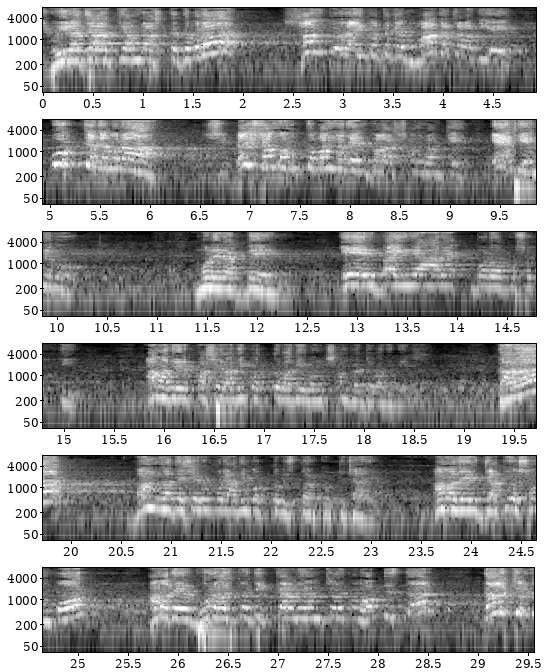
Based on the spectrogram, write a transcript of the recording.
স্বৈরাচারকে আমরা আসতে দেব না, সাম্প্রদায়িকতাকে মাথা চাড়া দিয়ে উঠতে দেব না। এই সম্মুক্ত বাংলাদেশ গড়ার সংগ্রামকে এগিয়ে নেব। মনে রাখবেন, এর বাইরে আর এক বড় অপশক্তি আমাদের পাশের আধিপত্যবাদী এবং সাম্রাজ্যবাদী দেশ। তারা বাংলাদেশের উপরে আধিপত্য বিস্তার করতে চায়। আমাদের জাতীয় সম্পদ, আমাদের ভূ রাজনৈতিক কারণে অঞ্চলে প্রভাব বিস্তার, তার জন্য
